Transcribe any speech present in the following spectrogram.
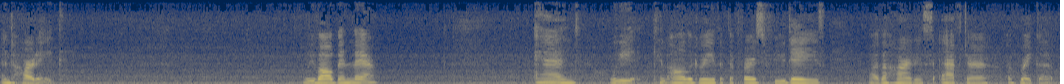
and heartache. We've all been there. And we can all agree that the first few days are the hardest after a breakup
